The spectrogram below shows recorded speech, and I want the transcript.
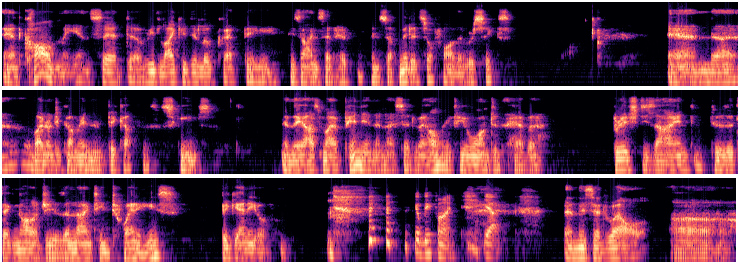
and called me and said, uh, We'd like you to look at the designs that have been submitted so far. There were six and uh, why don't you come in and pick up the schemes? And they asked my opinion, and I said, well, if you want to have a bridge designed to the technology of the 1920s, pick any of them. You'll be fine. Yeah. And they said, well, uh,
